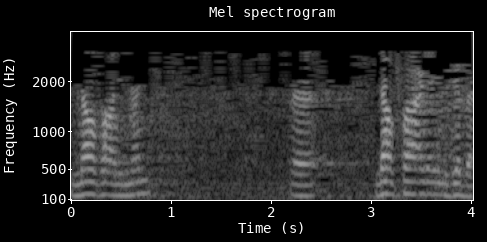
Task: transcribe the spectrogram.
لا ظالما. لا فاعل الجبل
